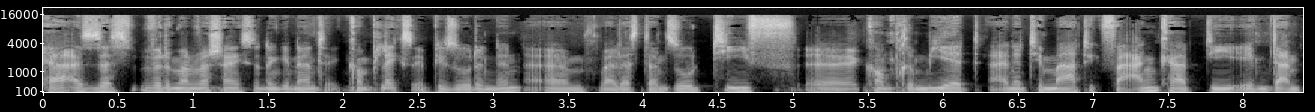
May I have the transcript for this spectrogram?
Ja, also das würde man wahrscheinlich so eine genannte Komplex-Episode nennen, ähm, weil das dann so tief äh, komprimiert eine Thematik verankert, die eben dann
